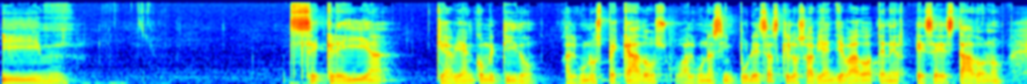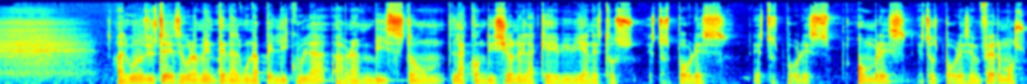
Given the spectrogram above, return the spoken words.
y se creía que habían cometido algunos pecados o algunas impurezas que los habían llevado a tener ese estado, ¿no? Algunos de ustedes seguramente en alguna película habrán visto la condición en la que vivían estos, estos, pobres, estos pobres hombres, estos pobres enfermos,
